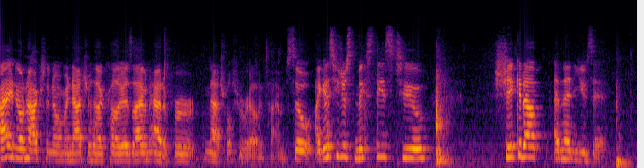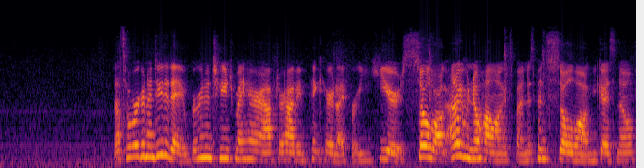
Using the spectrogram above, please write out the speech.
I don't actually know what my natural hair color is. I haven't had it for natural for a very long time. So I guess you just mix these two, shake it up, and then use it. That's what we're gonna do today. We're gonna change my hair after having pink hair dye for years. So long. I don't even know how long it's been. It's been so long. You guys know.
